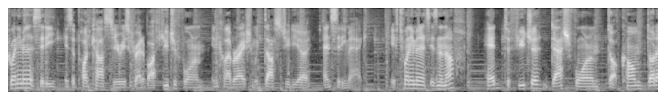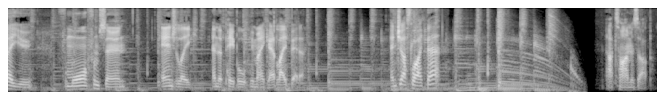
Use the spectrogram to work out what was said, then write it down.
20 Minute City is a podcast series created by Future Forum in collaboration with Dust Studio and City Mag. If 20 minutes isn't enough, head to future-forum.com.au for more from Søren, Angelique, and the people who make Adelaide better. And just like that, our time is up.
